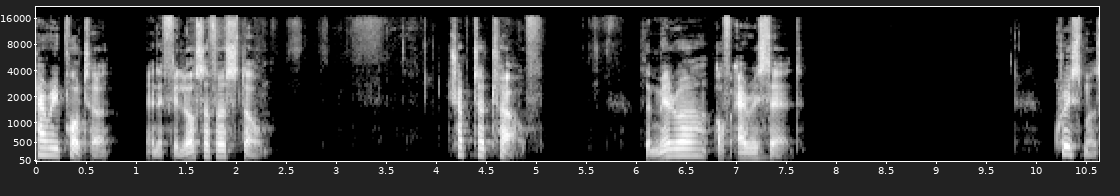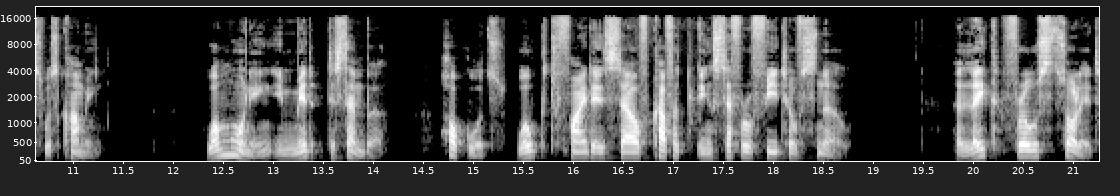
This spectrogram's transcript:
Harry Potter and the Philosopher's Stone. Chapter 12 The Mirror of Erised. Christmas was coming. One morning in mid December, Hogwarts woke to find itself covered in several feet of snow. The lake froze solid,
